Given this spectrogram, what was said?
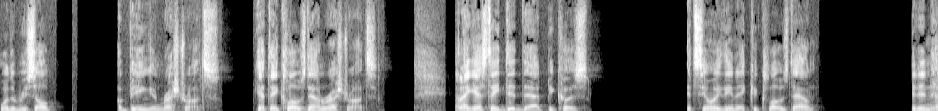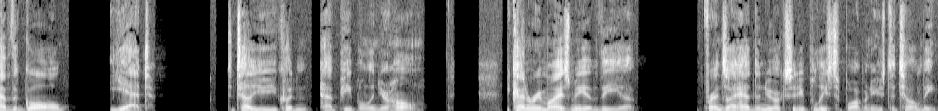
were the result of being in restaurants, yet they closed down restaurants. And I guess they did that because it's the only thing they could close down. They didn't have the gall yet to tell you you couldn't have people in your home. It kind of reminds me of the uh, friends I had in the New York City Police Department who used to tell me,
